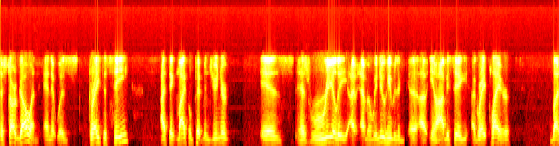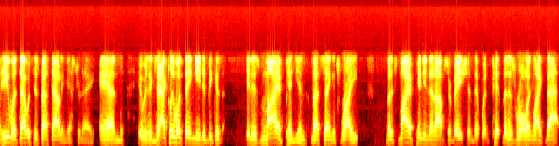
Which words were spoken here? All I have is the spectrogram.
to start going. And it was great to see. I think Michael Pittman Jr. is has really. I, I mean, we knew he was a, a you know obviously a great player, but he was that was his best outing yesterday, and it was exactly what they needed because it is my opinion. I'm not saying it's right, but it's my opinion and observation that when Pittman is rolling like that,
